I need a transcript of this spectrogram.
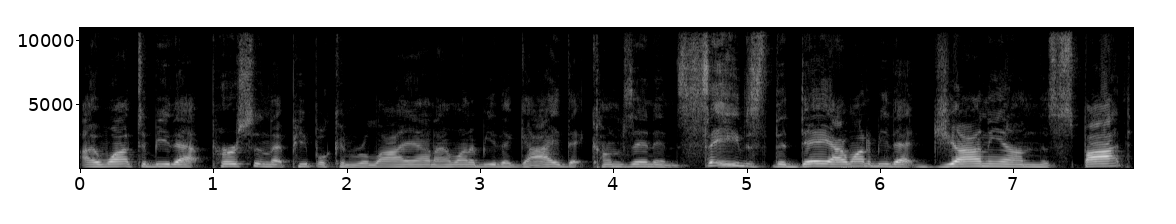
I want to be that person that people can rely on. I want to be the guy that comes in and saves the day. I want to be that Johnny on the spot.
